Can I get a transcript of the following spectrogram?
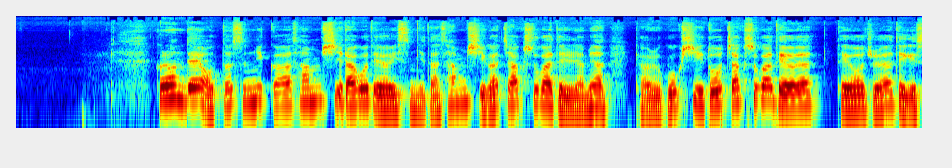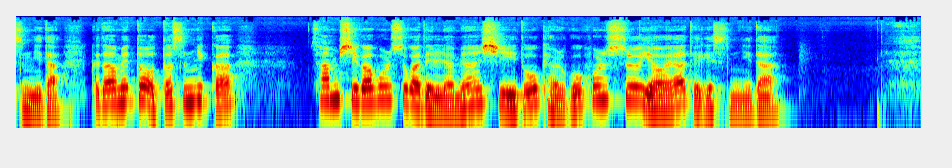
그런데 어떻습니까? 3C라고 되어 있습니다. 3C가 짝수가 되려면 결국 C도 짝수가 되어야, 되어줘야 되겠습니다. 그 다음에 또 어떻습니까? 3C가 홀수가 되려면 C도 결국 홀수여야 되겠습니다.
